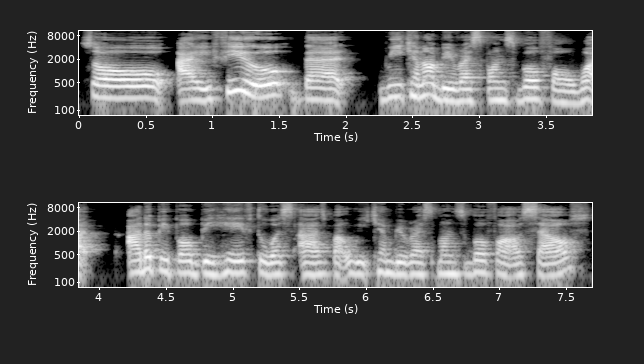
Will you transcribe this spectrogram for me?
So i feel that we cannot be responsible for what other people behave towards us, but we can be responsible for ourselves.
